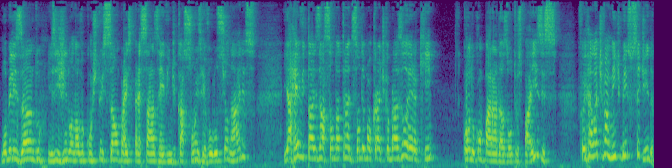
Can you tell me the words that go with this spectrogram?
mobilizando, exigindo uma nova Constituição para expressar as reivindicações revolucionárias e a revitalização da tradição democrática brasileira, que, quando comparada aos outros países, foi relativamente bem sucedida.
